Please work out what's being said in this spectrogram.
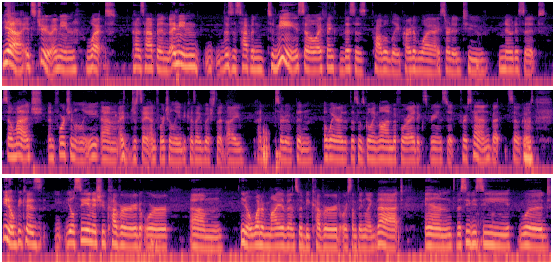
Yeah, it's true. I mean, what has happened. I mean, this has happened to me, so I think this is probably part of why I started to notice it so much. Unfortunately, um, I just say unfortunately because I wish that I had sort of been aware that this was going on before I had experienced it firsthand. But so it goes, mm-hmm. you know, because you'll see an issue covered or. Um, you know, one of my events would be covered or something like that and the CBC would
